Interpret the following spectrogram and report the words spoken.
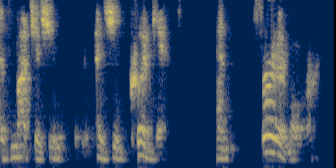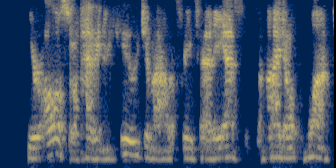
as much as you as you could get. And furthermore, you're also having a huge amount of free fatty acids. And I don't want,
